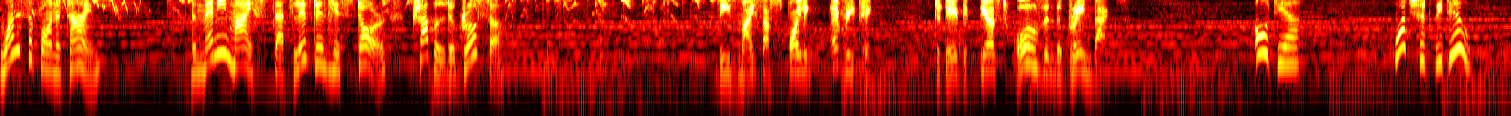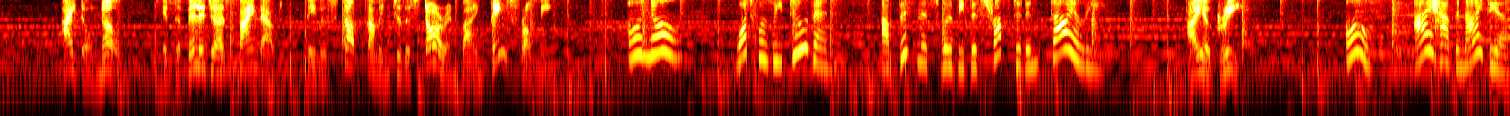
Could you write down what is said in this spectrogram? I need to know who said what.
Speaker 1: Once upon a time, the many mice that lived in his store troubled a grocer.
Speaker 2: These mice are spoiling everything. Today they pierced holes in the grain bags.
Speaker 1: Oh dear, what should we do?
Speaker 2: I don't know. If the villagers find out, they will stop coming to the store and buying things from me.
Speaker 1: Oh no! What will we do then? Our business will be disrupted entirely.
Speaker 2: I agree.
Speaker 1: Oh, I have an idea.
